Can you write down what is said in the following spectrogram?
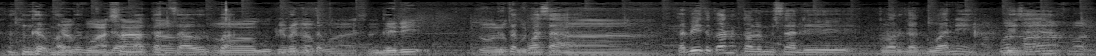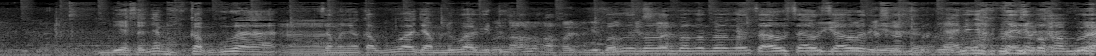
nggak makan puasa nggak makan atau- sahur pak. oh gue kira nggak puasa nggak- jadi tetap puasa. Ah. Tapi itu kan kalau misalnya di keluarga gue nih biasanya biasanya bokap gue Ah. sama nyokap gue jam 2 gitu. Gue tau lo ngapain bikin Bangun podcast bangun kan? bangun bangun sahur sahur sahur podcast gitu. Nah ini ini ngajak bokap gua.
